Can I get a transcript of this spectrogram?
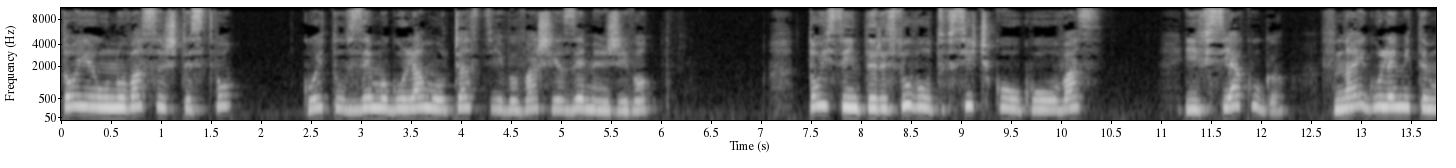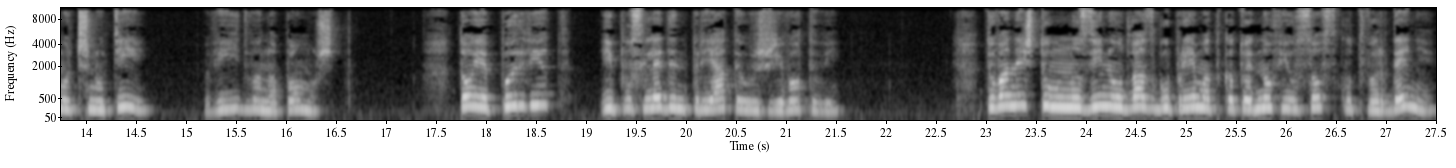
Той е онова същество, което взема голямо участие във вашия земен живот. Той се интересува от всичко около вас и всякога, в най-големите мъчноти, ви идва на помощ. Той е първият и последен приятел в живота ви. Това нещо мнозина от вас го приемат като едно философско твърдение,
